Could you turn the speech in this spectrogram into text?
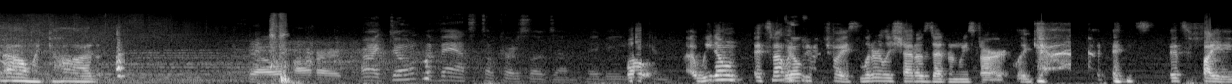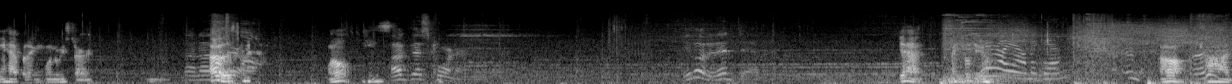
Oh my god. So hard. Alright, don't advance until Curtis loads in. Maybe Well, we can... Uh, We don't. It's not We like don't- we have a choice. Literally, Shadow's dead when we start. Like, it's it's fighting happening when we start. No, no, Oh, this no. one. Well, he's. Hug this corner. He loaded in, Dad. Yeah, I told you. Here I am again. Oh god,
